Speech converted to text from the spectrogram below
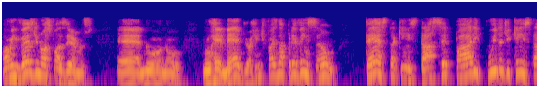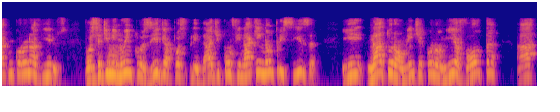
ao invés de nós fazermos é, no, no, no remédio, a gente faz na prevenção. Testa quem está, separe e cuida de quem está com coronavírus. Você diminui, inclusive, a possibilidade de confinar quem não precisa. E, naturalmente, a economia volta a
